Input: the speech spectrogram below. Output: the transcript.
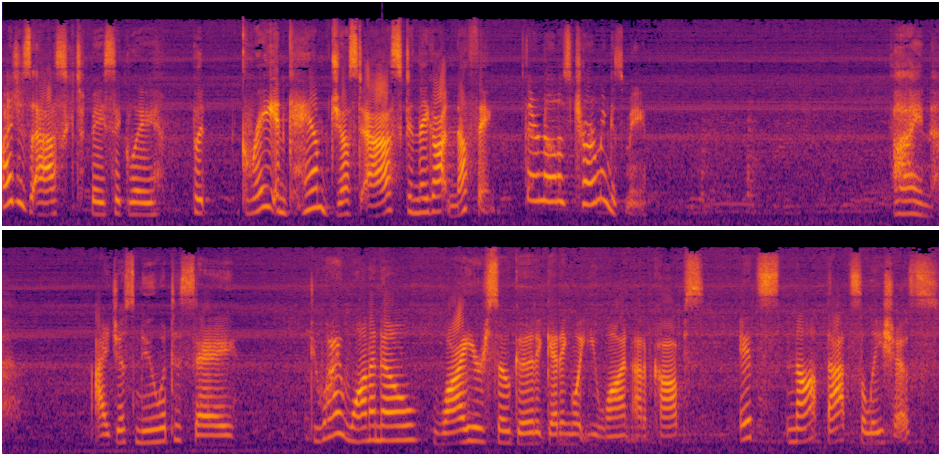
I just asked, basically. But Gray and Cam just asked and they got nothing. They're not as charming as me. Fine. I just knew what to say. Do I want to know why you're so good at getting what you want out of cops? It's not that salacious.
